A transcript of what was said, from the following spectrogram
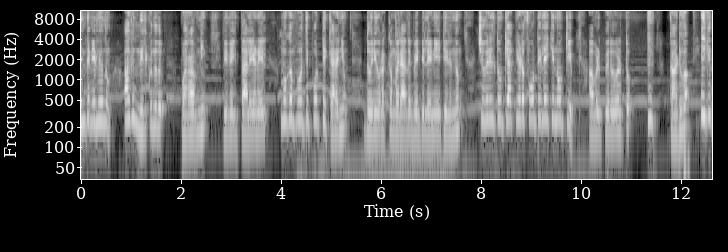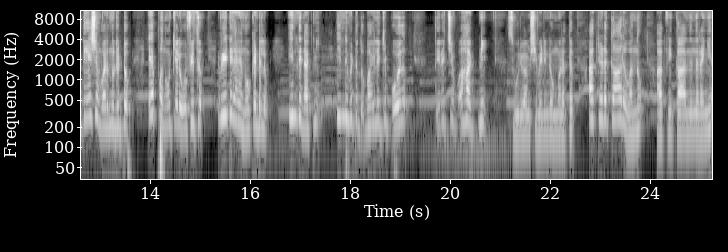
എന്തിനിൽ നിന്നും അകന്ന് നിൽക്കുന്നത്? പറവ്നി വിവേക് തലയണയിൽ മുഖം പൂത്തി പൊട്ടിക്കരഞ്ഞു. ധോനി ഉറക്കം വരാതെ ബെഡിൽ എണീറ്റിരുന്നു. ചുവരിൽ തൂക്കി അഗ്നിയുടെ ഫോട്ടോയിലേക്ക് നോക്കി. അവൾ പിറുവർത്തു കടുവ എനിക്ക് ദേഷ്യം വരുന്നുണ്ട് കേട്ടോ എപ്പോ നോക്കിയാലും ഓഫീസ് വീട്ടുകാരെ നോക്കണ്ടല്ലോ. എന്തിന് അഗ്നി? എന്നെ വിട്ട് ദുബായിലേക്ക് പോയത്? തിരിച്ചു വാ അഗ്നി. സൂര്യവംശി വീടിന്റെ ഉമ്മറത്ത് അഗ്നിയുടെ കാറ് വന്നു. അഗ്നി കാറിൽ നിന്നിറങ്ങി.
